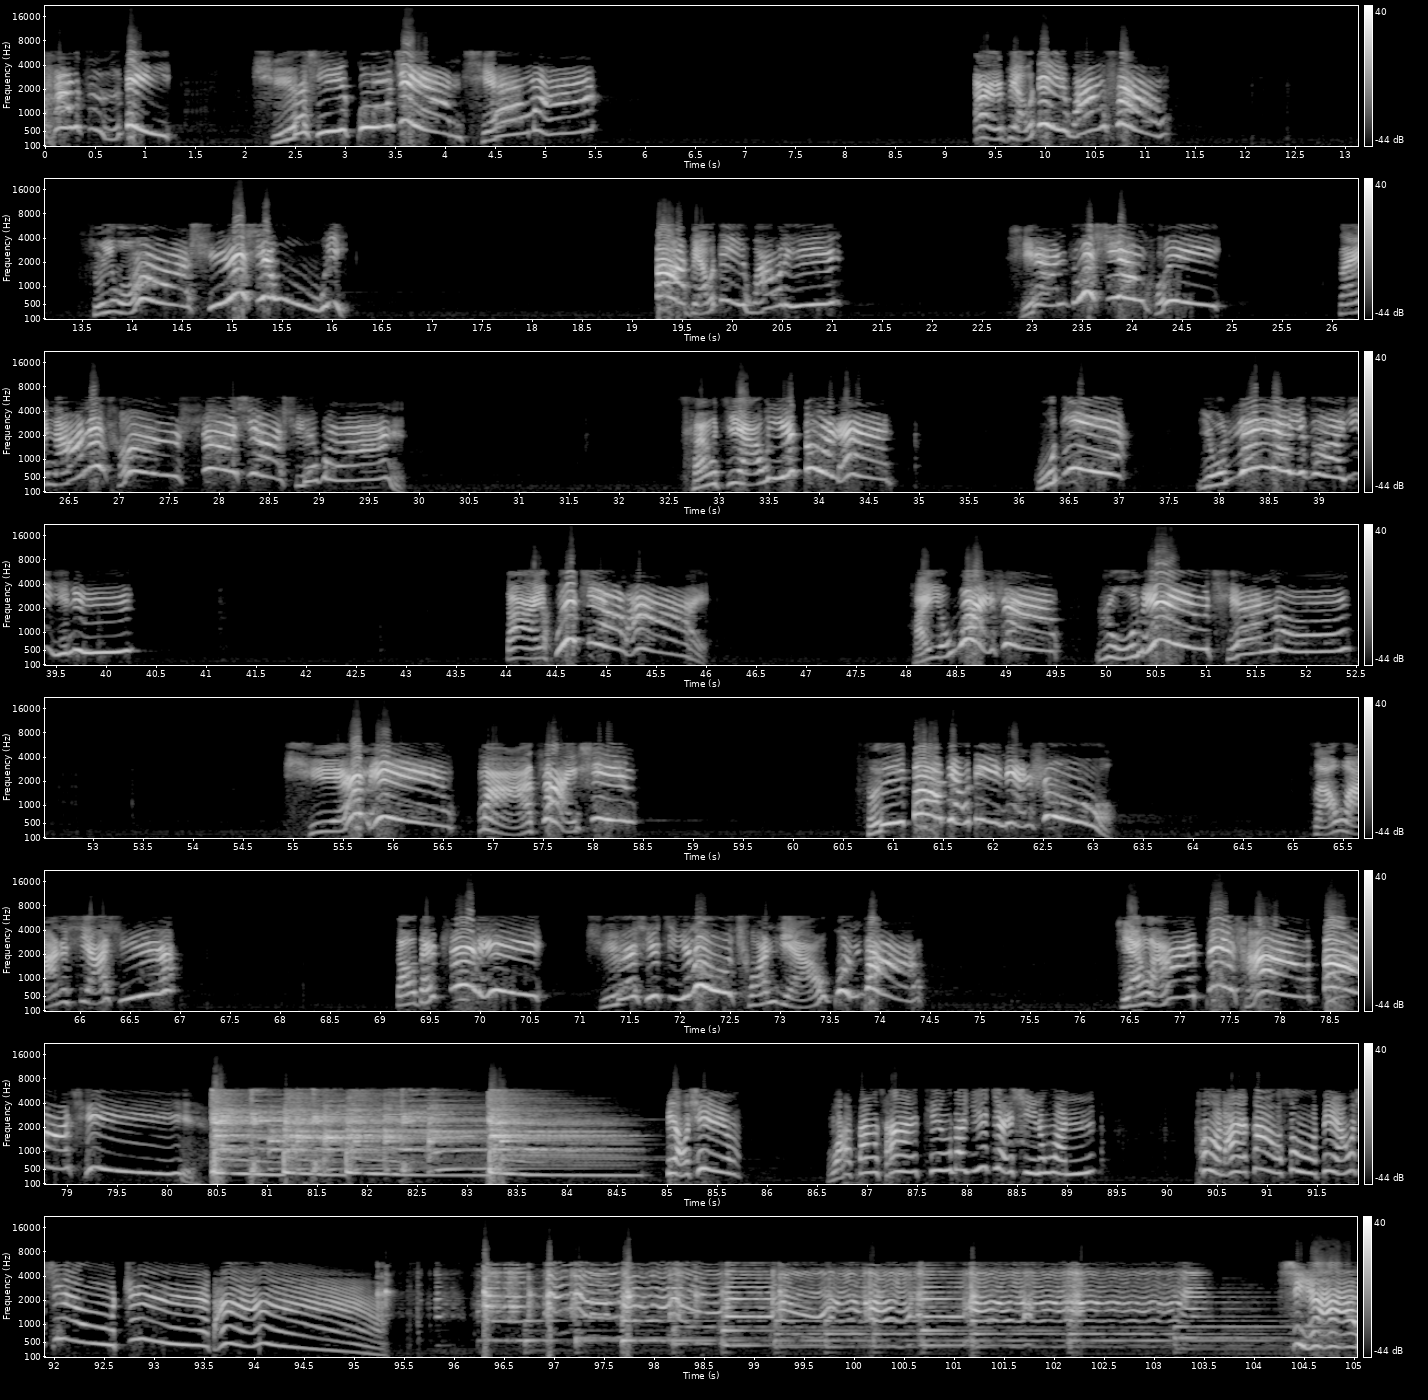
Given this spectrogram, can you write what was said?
好子弟。学习弓箭、枪马，二表弟王放随我学习武艺，大表弟王林现做相魁，在南村设下学馆。曾教育多人，姑爹又认了一个义女，带回家来，还有外甥乳名乾隆，学名马在兴。随大表弟念书，早晚下学，都在这里学习记录、拳脚、棍棒，将来必成大器。表兄，我方才听到一件新闻。特来告诉表兄知道，下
